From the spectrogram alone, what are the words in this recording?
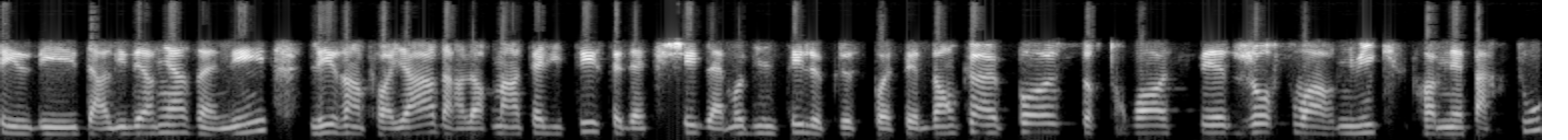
les, les- dans les dernières années, les employeurs, dans leur mentalité, c'était d'afficher de la mobilité le plus possible. Donc, un poste sur trois sites, jour, soir, nuit, qui se promenait partout,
